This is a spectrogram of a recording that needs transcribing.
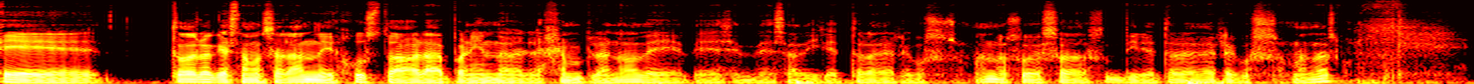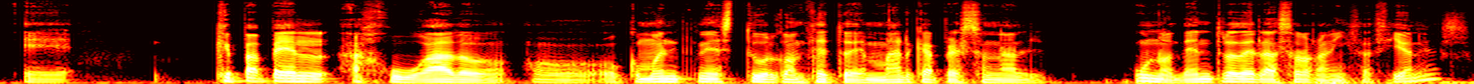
eh, todo lo que estamos hablando y justo ahora poniendo el ejemplo ¿no? de, esa directora de recursos humanos o esos directores de recursos humanos, eh, ¿qué papel ha jugado o, o, cómo entiendes tú el concepto de marca personal, uno, dentro de las organizaciones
